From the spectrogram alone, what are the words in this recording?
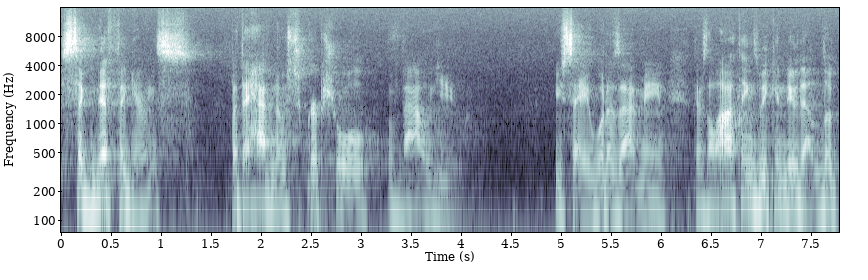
significance, but they have no scriptural value. You say, what does that mean? There's a lot of things we can do that look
